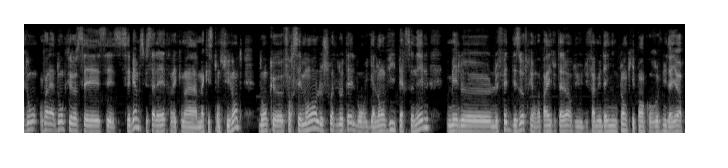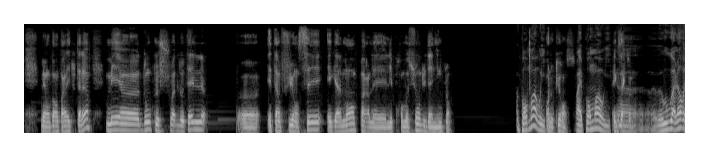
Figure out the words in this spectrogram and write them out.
Donc voilà, donc euh, c'est c'est c'est bien parce que ça allait être avec ma ma question suivante. Donc euh, forcément le choix de l'hôtel, bon il y a l'envie personnelle, mais le le fait des offres et on va parler tout à l'heure du du fameux dining plan qui est pas encore revenu d'ailleurs, mais on va en parler tout à l'heure. Mais euh, donc le choix de l'hôtel euh, est influencé également par les les promotions du dining plan Pour moi oui. en l'occurrence. Ouais, pour moi oui. Exactement. Euh, ou alors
